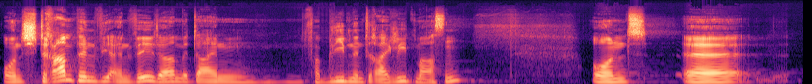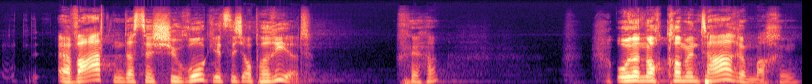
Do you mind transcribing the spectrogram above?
und strampeln wie ein Wilder mit deinen verbliebenen drei Gliedmaßen und äh, erwarten, dass der Chirurg jetzt nicht operiert. Ja? Oder noch Kommentare machen.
